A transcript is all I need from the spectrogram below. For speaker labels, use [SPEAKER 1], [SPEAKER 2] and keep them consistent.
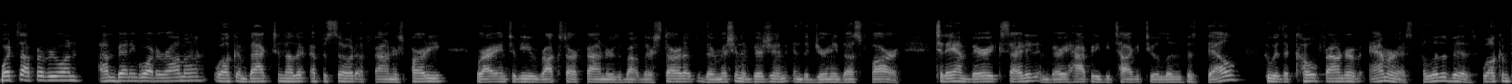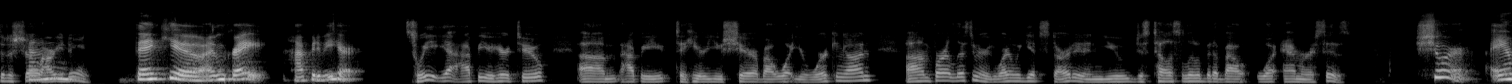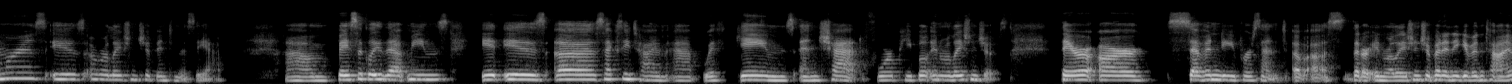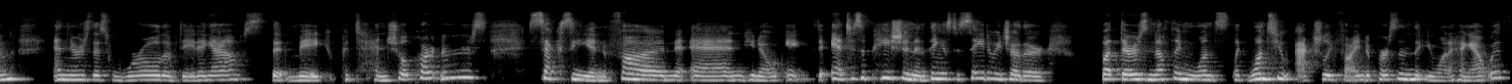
[SPEAKER 1] What's up, everyone? I'm Benny Guadarrama. Welcome back to another episode of Founders Party, where I interview rockstar founders about their startups, their mission and vision, and the journey thus far. Today, I'm very excited and very happy to be talking to Elizabeth Dell, who is the co-founder of Amorus. Elizabeth, welcome to the show. How are you doing?
[SPEAKER 2] Thank you. I'm great. Happy to be here.
[SPEAKER 1] Sweet. Yeah. Happy you're here too. Um, happy to hear you share about what you're working on. Um, for our listeners, why don't we get started and you just tell us a little bit about what Amorus is?
[SPEAKER 2] Sure. Amorus is a relationship intimacy app. Um, basically, that means it is a sexy time app with games and chat for people in relationships. There are 70% of us that are in relationship at any given time. And there's this world of dating apps that make potential partners sexy and fun and, you know, anticipation and things to say to each other but there's nothing once like once you actually find a person that you want to hang out with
